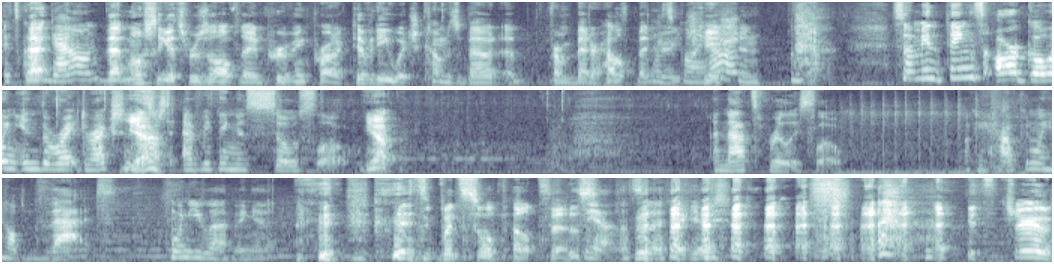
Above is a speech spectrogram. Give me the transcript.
It's going that, down. That mostly gets resolved by improving productivity, which comes about uh, from better health, better That's going up. education. Yeah. So, I mean, things are going in the right direction. Yeah. It's just everything is so slow. Yep. And that's really slow. Okay, how can we help that? What are you laughing at? it's what Soulpelt says. Yeah, that's what I figured. it's true.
